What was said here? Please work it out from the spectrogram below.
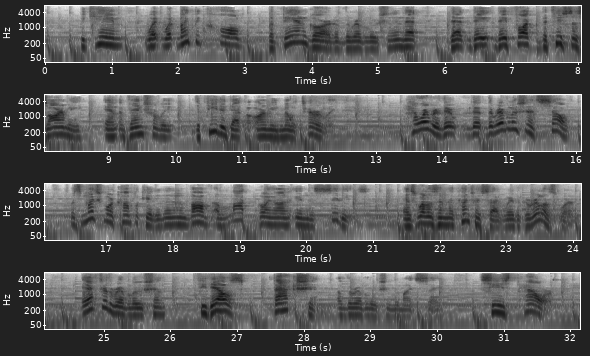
became what what might be called the vanguard of the revolution, in that that they they fought Batista's army and eventually defeated that army militarily. However, there, the the revolution itself was much more complicated and involved a lot going on in the cities as well as in the countryside where the guerrillas were. After the revolution, Fidel's faction of the revolution, you might say, seized power.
